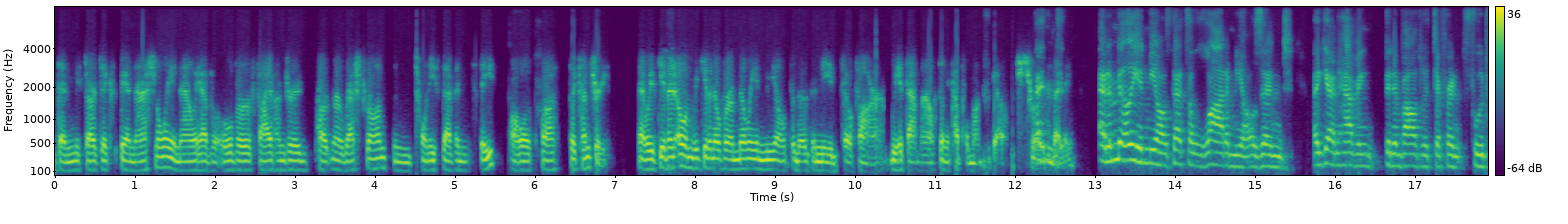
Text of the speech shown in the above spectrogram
then we started to expand nationally. And now we have over 500 partner restaurants in 27 states all across the country. And we've given, oh, and we've given over a million meals to those in need so far. We hit that milestone a couple months ago, which is really And- exciting. And a million meals, that's a lot of meals. And again, having been involved with different food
